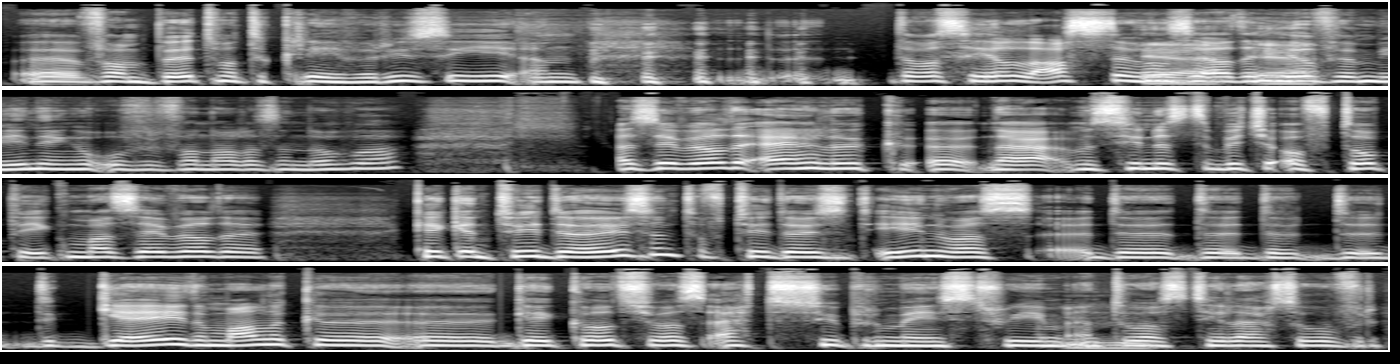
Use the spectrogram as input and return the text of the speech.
eh, van Buit, want toen kregen we ruzie. En dat was heel lastig, want Ja, ze hadden ja. heel veel meningen over van alles en nog wat. En zij wilde eigenlijk, eh, nou ja, misschien is het een beetje off-topic, maar zij wilde... Kijk, in 2000 of 2001 was eh, de, de, de, de, de gay, de mannelijke gay culture was echt super mainstream. Mhm. En toen was het heel erg zo over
